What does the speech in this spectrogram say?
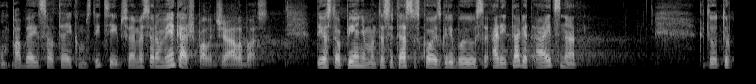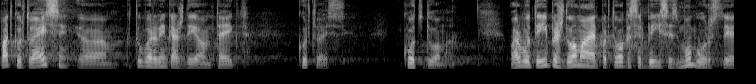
un pabeigt savu teikumu ticības, vai mēs varam vienkārši palikt žēlabās. Dievs to pieņem, un tas ir tas, uz ko es gribu jūs arī tagad aicināt. Ka tu, turpat, kur tu esi, ka tu vari vienkārši Dievam teikt, kur tu esi, ko tu domā. Varbūt īpaši domājot par to, kas ir bijis aiz muguras, tie,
